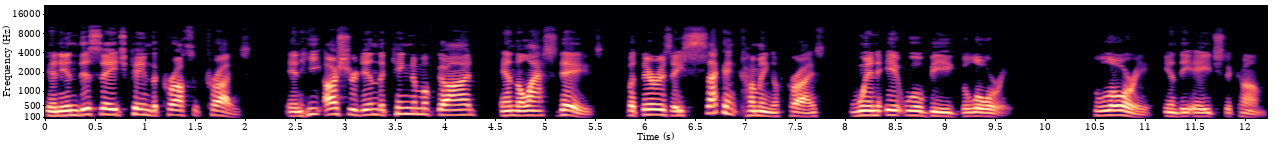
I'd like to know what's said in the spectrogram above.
And in this age came the cross of Christ. And he ushered in the kingdom of God and the last days. But there is a second coming of Christ when it will be glory. Glory in the age to come.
